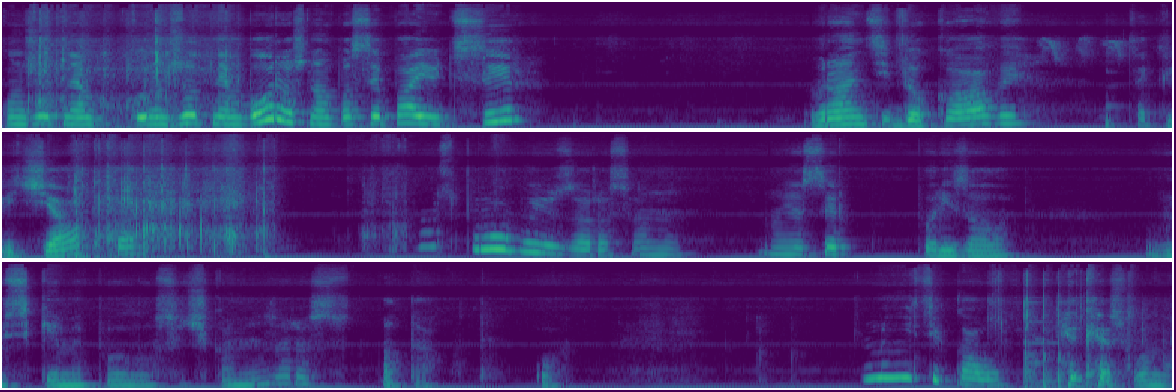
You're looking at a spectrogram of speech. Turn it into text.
Кунжутним, кунжутним борошном посипають сир вранці до кави. Це клітчатка. Ну, спробую зараз. Ану. Ну, я сир порізала вузькими полосочками. Зараз отак от. О. Мені цікаво, яке ж воно.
